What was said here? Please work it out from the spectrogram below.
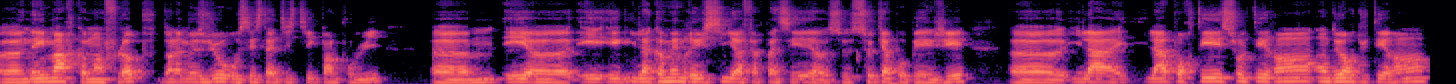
euh, Neymar comme un flop dans la mesure où ses statistiques parlent pour lui. Euh, et, il a quand même réussi à faire passer ce, cap au PSG. il, a, apporté sur le terrain, en dehors du terrain,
